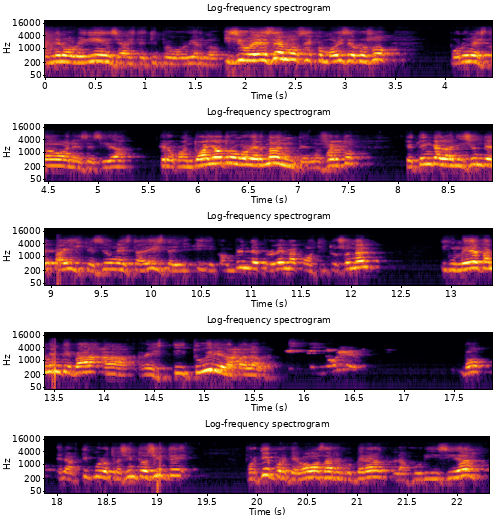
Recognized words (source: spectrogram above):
tener obediencia a este tipo de gobierno. Y si obedecemos es como dice Rousseau, por un estado de necesidad. Pero cuando hay otro gobernante, ¿no es cierto?, que tenga la visión de país, que sea un estadista y, y comprende el problema constitucional, inmediatamente va a restituir la palabra. ¿No? El artículo 307, ¿por qué? Porque vamos a recuperar la juridicidad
